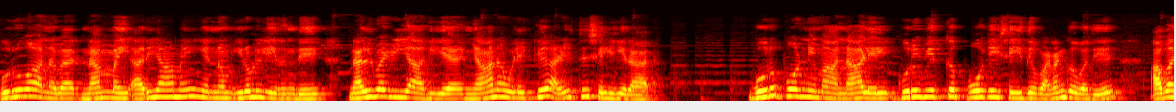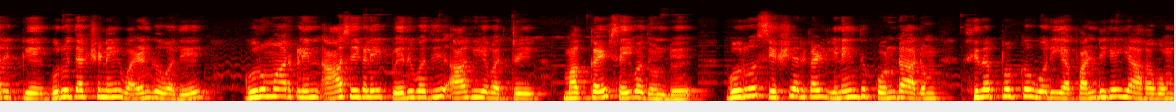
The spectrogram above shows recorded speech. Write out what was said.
குருவானவர் நம்மை அறியாமை என்னும் இருளிலிருந்து நல்வழியாகிய ஞான ஒளிக்கு அழைத்து செல்கிறார். குரு பூர்ணிமா நாளில் குருவிற்கு பூஜை செய்து வணங்குவது அவருக்கு குரு தட்சிணை வழங்குவது குருமார்களின் ஆசைகளை பெறுவது ஆகியவற்றை மக்கள் செய்வதுண்டு. குரு சிஷ்யர்கள் இணைந்து கொண்டாடும் சிறப்புக்கு உரிய பண்டிகையாகவும்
